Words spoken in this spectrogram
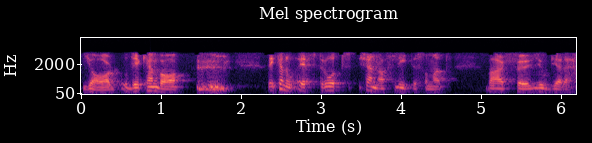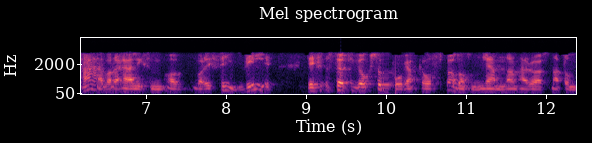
jag. Och det kan vara, det kan nog efteråt kännas lite som att varför gjorde jag det här? Var det här liksom, var det frivilligt? Det stöter vi också på ganska ofta, de som lämnar de här rörelserna, att de,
